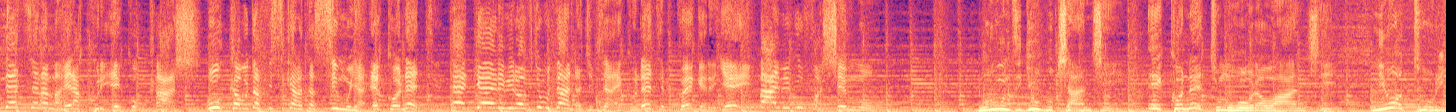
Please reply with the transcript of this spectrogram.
ndetse n'amahera kuri eko kashi ukaba udafise ikarata simu ya ekonete egera ibiro vy'ubudandaji vya ekonete bikwegereye. Babigufashemo burunzi igihugu canje ekonete umuhora wanje ni ho turi.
